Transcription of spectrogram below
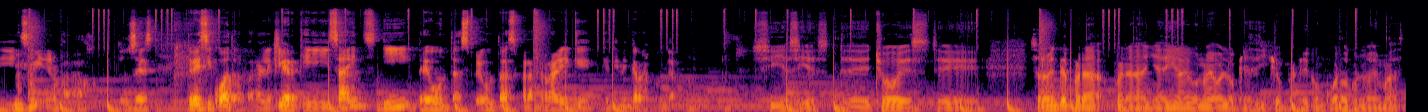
y se vinieron para abajo. Entonces, 3 y 4 para Leclerc y Sainz, y preguntas, preguntas para Ferrari que, que tienen que responder. Sí, así es. De hecho, este, solamente para, para añadir algo nuevo a lo que has dicho, porque concuerdo con lo demás,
